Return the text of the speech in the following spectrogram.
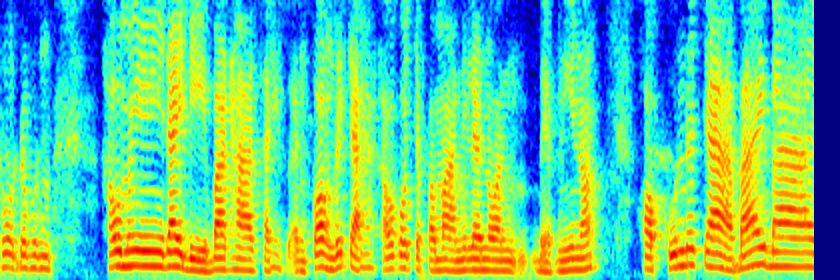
โทษด้วยเพิ่นเขาไม่ได้ดีบาทาใส่อันกล้องด้วยจ้ะเขาก็จะประมาณนี้แหละนอนแบบนี้เนาะขอบคุณด้วยจ้าบายบาย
